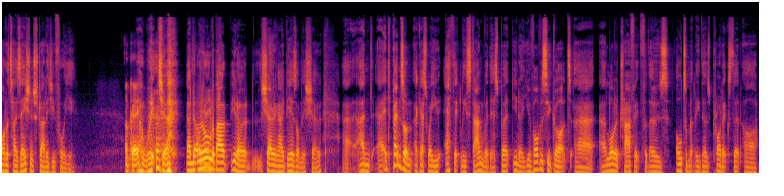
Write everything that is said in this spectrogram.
monetization strategy for you. Okay. which, uh, and we're all about, you know, sharing ideas on this show. Uh, and it depends on, I guess, where you ethically stand with this. But you know, you've obviously got uh, a lot of traffic for those ultimately those products that are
